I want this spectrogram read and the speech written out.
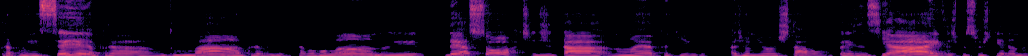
para conhecer, para me enturmar, para ver o que estava rolando e dei a sorte de estar tá numa época que as reuniões estavam presenciais, as pessoas querendo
